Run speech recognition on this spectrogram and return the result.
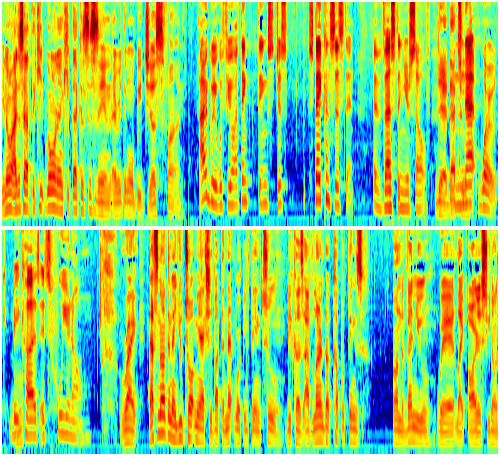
You know, I just have to keep going and keep that consistency, and everything will be just fine. I agree with you. I think things just stay consistent. Invest in yourself. Yeah, that too. Mm-hmm. Network because it's who you know. Right. That's another thing that you taught me actually about the networking thing too, because I've learned a couple things on the venue where like artists, you know,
